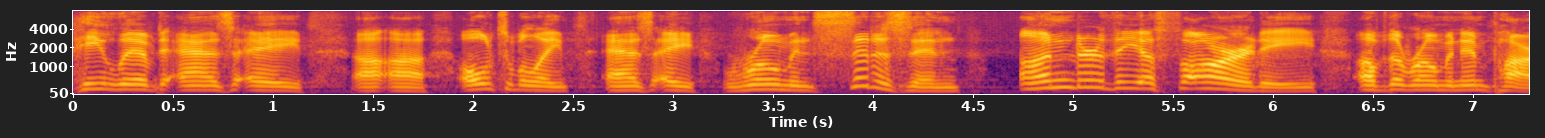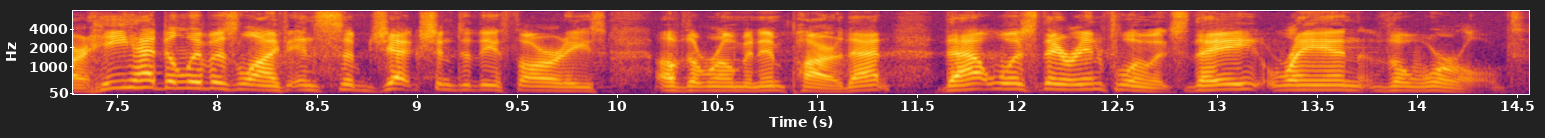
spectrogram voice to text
He lived as a, uh, uh, ultimately, as a Roman citizen under the authority of the Roman Empire. He had to live his life in subjection to the authorities of the Roman Empire. That, that was their influence. They ran the world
